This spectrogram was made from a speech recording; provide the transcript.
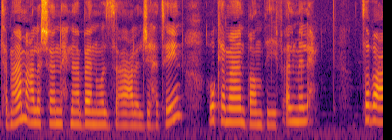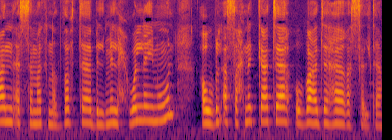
تمام علشان إحنا بنوزعه على الجهتين وكمان بنضيف الملح. طبعا السمك نظفته بالملح والليمون أو بالأصح نكعته وبعدها غسلته.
